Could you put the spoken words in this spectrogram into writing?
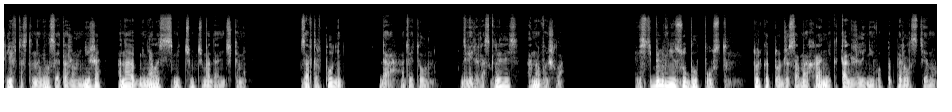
Лифт остановился этажом ниже, она обменялась с Митчем чемоданчиками. «Завтра в полдень?» «Да», — ответил он. Двери раскрылись, она вышла. Вестибюль внизу был пуст. Только тот же самый охранник так же лениво подпирал стену.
